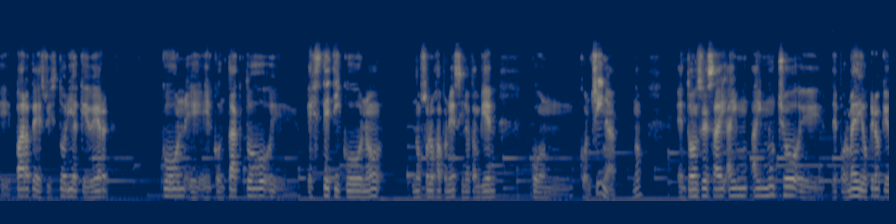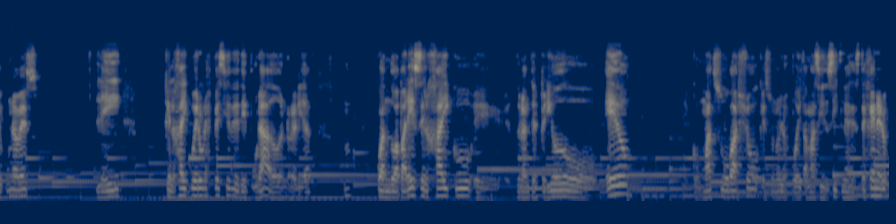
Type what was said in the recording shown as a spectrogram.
eh, parte de su historia que ver con eh, el contacto eh, estético, ¿no? no solo japonés, sino también con, con China, ¿no? Entonces hay, hay, hay mucho de por medio. Creo que una vez leí que el haiku era una especie de depurado en realidad, cuando aparece el haiku durante el periodo Edo, con Matsuo Basho, que es uno de los poetas más insignes de este género,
